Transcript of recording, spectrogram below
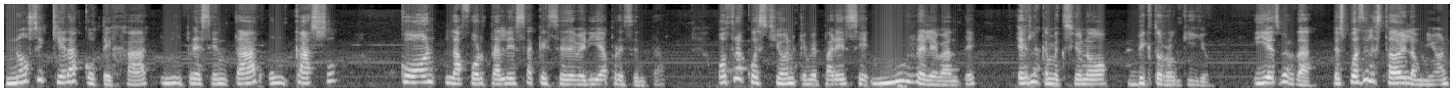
no se quiera cotejar ni presentar un caso con la fortaleza que se debería presentar. Otra cuestión que me parece muy relevante es la que mencionó Víctor Ronquillo. Y es verdad, después del Estado de la Unión,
